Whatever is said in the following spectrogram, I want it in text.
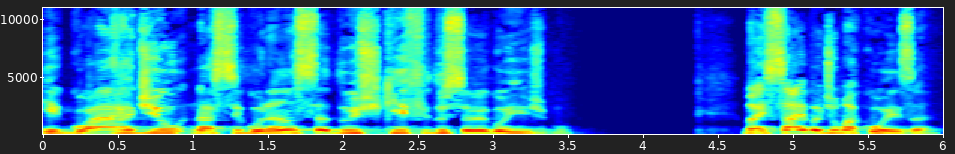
e guarde-o na segurança do esquife do seu egoísmo. Mas saiba de uma coisa:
